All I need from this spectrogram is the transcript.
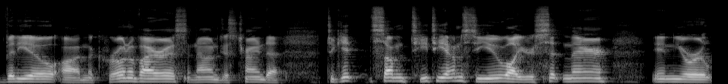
video on the coronavirus, and now I'm just trying to, to get some TTMs to you while you're sitting there in your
